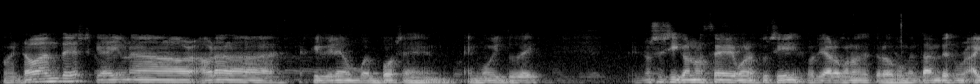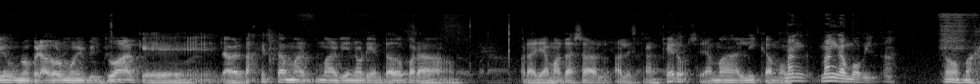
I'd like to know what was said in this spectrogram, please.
Comentaba antes que hay una. Ahora escribiré un buen post en, en Mobile Today. No sé si conoces, bueno, tú sí, pues ya lo conoces, te lo comentaba antes. Hay un operador móvil virtual que la verdad es que está más, bien orientado para, para llamadas al, al, extranjero. Se llama Lika Móvil. manga Móvil, ah. No, manga,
